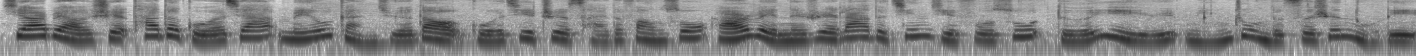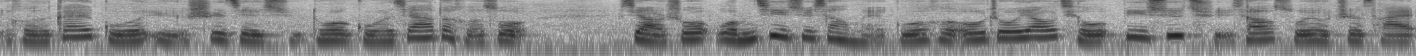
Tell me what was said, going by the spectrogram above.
希尔表示，他的国家没有感觉到国际制裁的放松，而委内瑞拉的经济复苏得益于民众的自身努力和该国与世界许多国家的合作。希尔说：“我们继续向美国和欧洲要求，必须取消所有制裁。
